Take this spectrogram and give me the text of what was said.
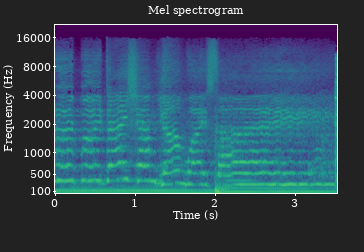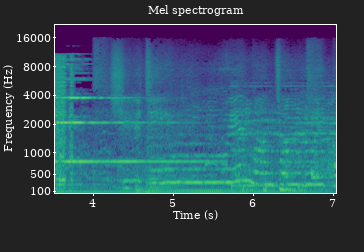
มือป่วยได้แชมป์ยามวัยใสชื่อจริงเวียนมนทนลุยไป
